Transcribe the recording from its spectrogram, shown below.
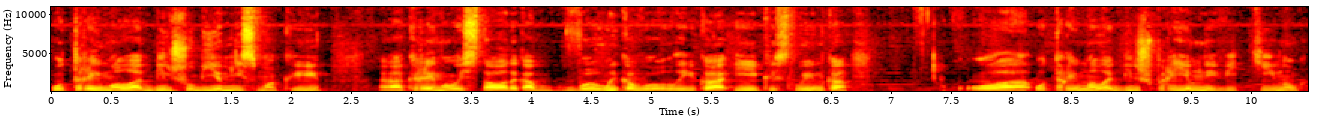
отримала більш об'ємні смаки. Е, Кремовість стала така велика-велика, і кислинка отримала більш приємний відтінок,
